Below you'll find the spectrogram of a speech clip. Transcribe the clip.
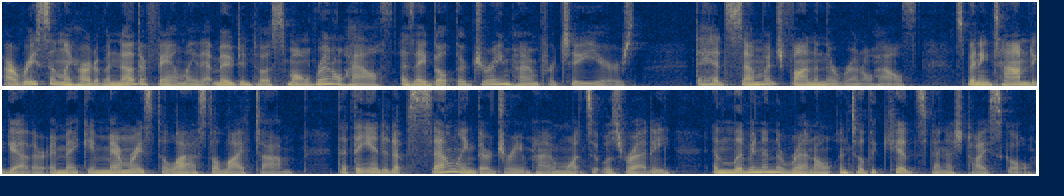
I recently heard of another family that moved into a small rental house as they built their dream home for two years. They had so much fun in their rental house, spending time together and making memories to last a lifetime, that they ended up selling their dream home once it was ready and living in the rental until the kids finished high school.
